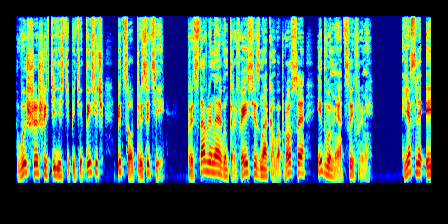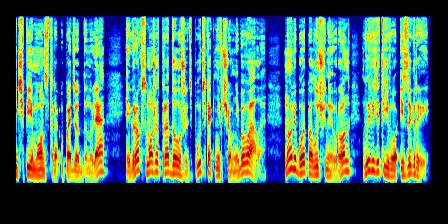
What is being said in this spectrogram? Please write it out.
выше 65 530, представленное в интерфейсе знаком вопроса и двумя цифрами. Если HP монстра упадет до нуля, игрок сможет продолжить путь, как ни в чем не бывало, но любой полученный урон выведет его из игры —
